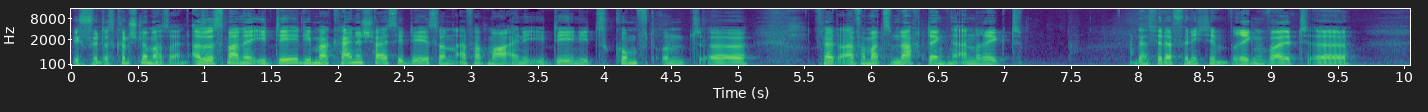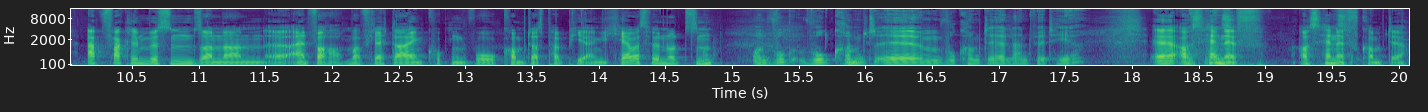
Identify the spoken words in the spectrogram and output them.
ich finde, das könnte schlimmer sein. Also, es ist mal eine Idee, die mal keine scheiß Idee ist, sondern einfach mal eine Idee in die Zukunft und äh, vielleicht einfach mal zum Nachdenken anregt, dass wir dafür nicht den Regenwald äh, abfackeln müssen, sondern äh, einfach auch mal vielleicht dahin gucken, wo kommt das Papier eigentlich her, was wir nutzen. Und wo, wo, kommt, ähm, wo kommt der Landwirt her? Äh, aus? Hennef. Aus Hennef kommt der.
